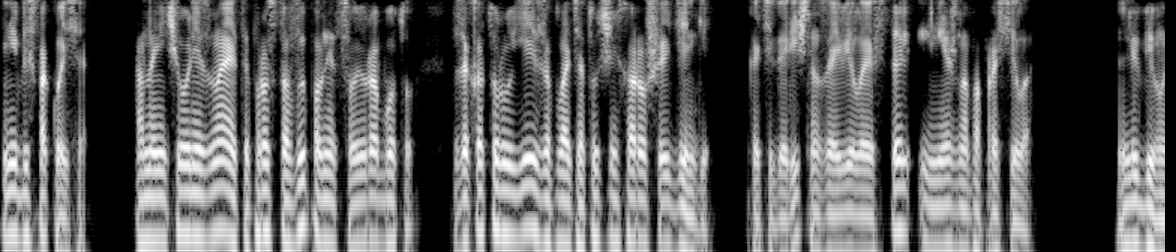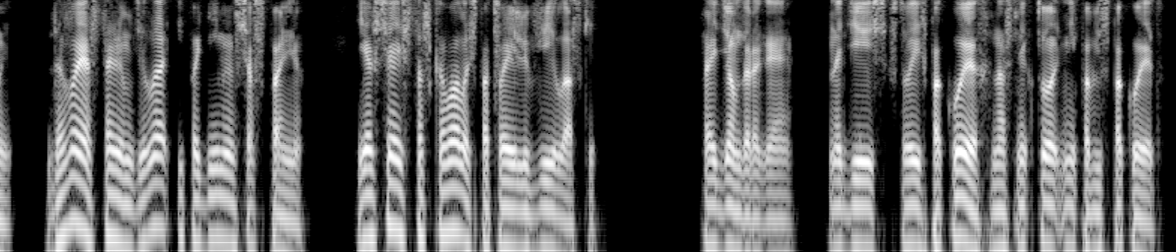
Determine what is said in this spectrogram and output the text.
Не беспокойся. Она ничего не знает и просто выполнит свою работу, за которую ей заплатят очень хорошие деньги, категорично заявила Эстель и нежно попросила. Любимый, давай оставим дела и поднимемся в спальню. Я вся истосковалась по твоей любви и ласке. Пойдем, дорогая. Надеюсь, в твоих покоях нас никто не побеспокоит,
